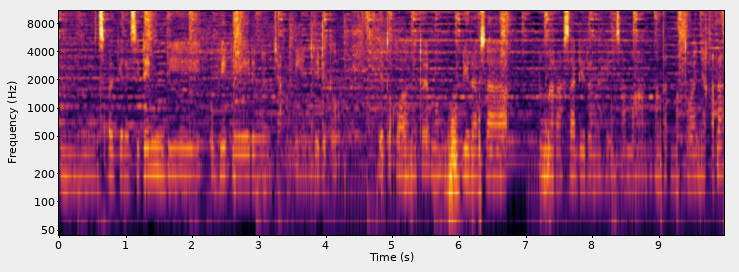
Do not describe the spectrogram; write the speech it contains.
hmm, sebagai residen di UGD dengan Changmin jadi tuh dia tuh awalnya tuh emang dirasa ngerasa direndahin sama mantan mertuanya karena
